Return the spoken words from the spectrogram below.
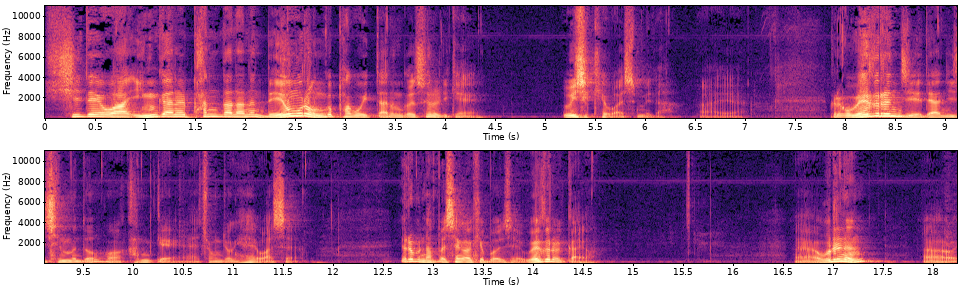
시대와 인간을 판단하는 내용으로 언급하고 있다는 것을 이렇게 의식해 왔습니다. 아, 예. 그리고 왜 그런지에 대한 이 질문도 어, 함께 종종 해 왔어요. 여러분 한번 생각해 보세요. 왜 그럴까요? 아, 우리는 어,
